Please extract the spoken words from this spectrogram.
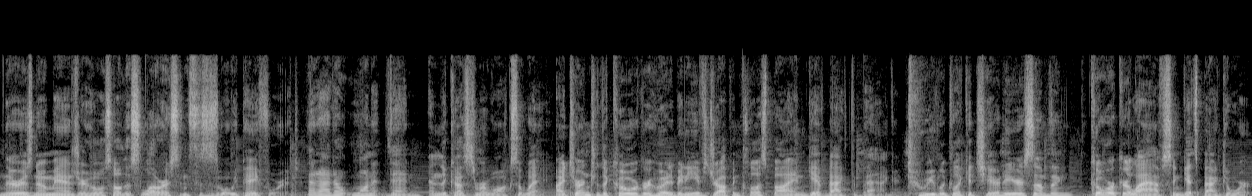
there is no manager who will sell this lower since this is what we pay for it. Then I don't want it then. And the customer walks away. I turn to the coworker who had been eavesdropping close by and give back the bag. Do we look like a charity or something? Coworker laughs and gets back to work.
